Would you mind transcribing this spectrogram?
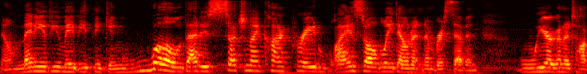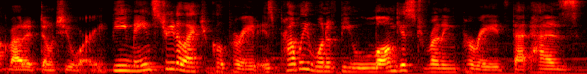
Now, many of you may be thinking, whoa, that is such an iconic parade, why is it all the way down at number seven? We are gonna talk about it, don't you worry. The Main Street Electrical Parade is probably one of the longest running parades that has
